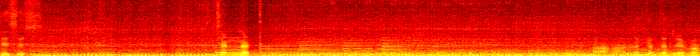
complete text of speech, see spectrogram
दिस इज़ जन्नत look at the river.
